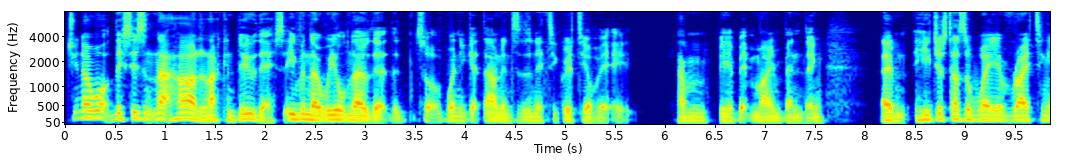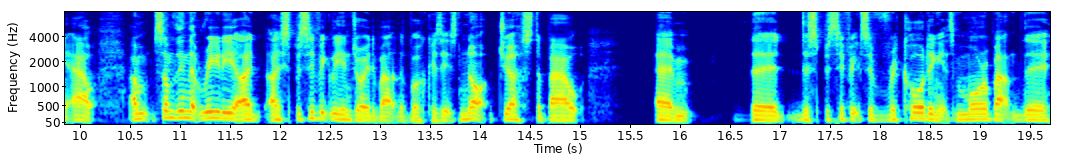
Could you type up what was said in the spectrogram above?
do you know what? This isn't that hard and i can do this. Even though we all know that the sort of when you get down into the nitty gritty of it it can be a bit mind bending um, he just has a way of writing it out. Um, something that really I, I specifically enjoyed about the book is it's not just about um, the the specifics of recording it's more about the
